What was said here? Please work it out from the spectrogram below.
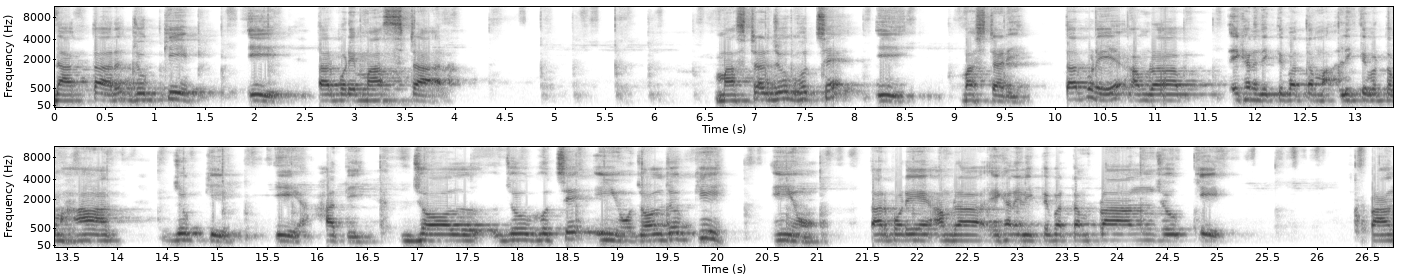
ডাক্তার, যোগ কি? ই। তারপরে মাস্টার। মাস্টার যোগ হচ্ছে ই, মাস্টারি। তারপরে আমরা এখানে দেখতে পারতাম, লিখতে পারতাম হাত, যোগ কি? ই, হাতি। জল যোগ হচ্ছে ইও জল যোগ কি? ইও তারপরে আমরা এখানে লিখতে পারতাম প্রাণ যোগ কি? প্রাণ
